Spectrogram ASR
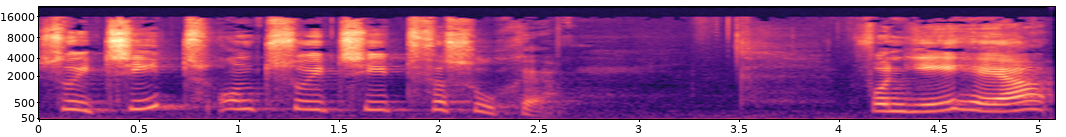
Suizid und Suizidversuche. Von jeher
